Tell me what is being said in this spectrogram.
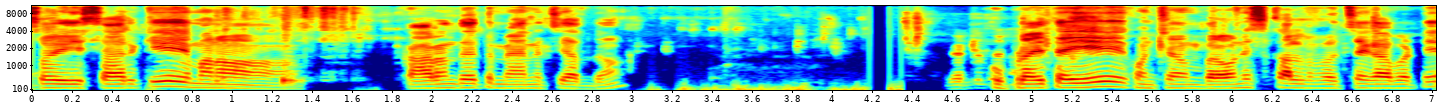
సో ఈసారికి మనం కారంతో అయితే మేనేజ్ చేద్దాం. ఇప్పుడైతే కొంచెం బ్రౌనిష్ కలర్ వచ్చాయి కాబట్టి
